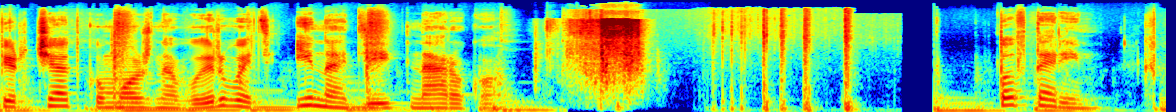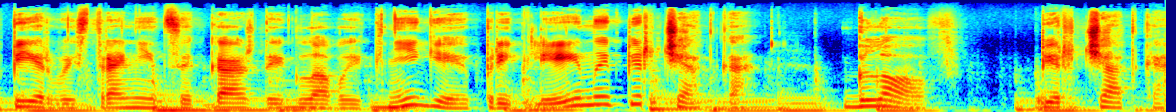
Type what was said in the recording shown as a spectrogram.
Перчатку можно вырвать и надеть на руку. Повторим. К первой странице каждой главы книги приклеена перчатка. Glove – перчатка.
